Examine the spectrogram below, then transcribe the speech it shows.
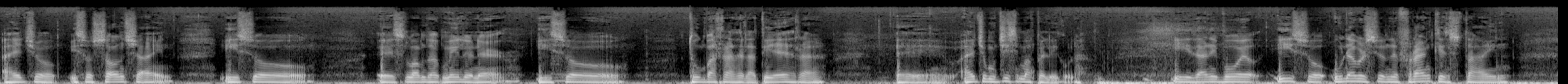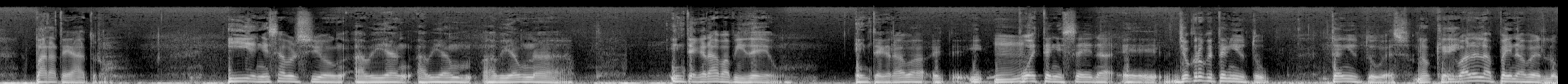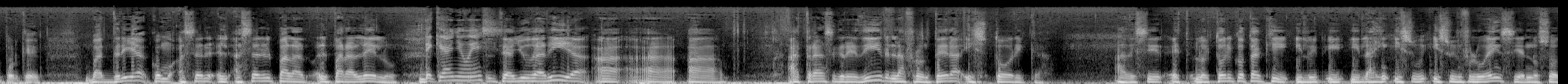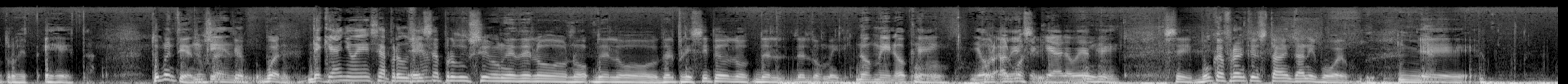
ha hecho, hizo Sunshine, hizo eh, Slumdog Millionaire, hizo Tumbas Ras de la Tierra, eh, ha hecho muchísimas películas. Y Danny Boyle hizo una versión de Frankenstein para teatro. Y en esa versión habían, habían, había una integraba video, integraba eh, y Mm. puesta en escena. eh, yo creo que está en YouTube. Está en YouTube eso. Ok. Y vale la pena verlo porque valdría como hacer el, hacer el, pala- el paralelo. ¿De qué año es? Te ayudaría a, a- a- a transgredir la frontera histórica. A decir, lo histórico está aquí y, lo- y- y la- y su, y su influencia en nosotros es, es esta. ¿Tú me entiendes? O sea Entiendo. que, bueno, ¿De qué año es esa producción? esa producción es de lo, no, de lo, del principio de lo- del, del 2000. 2000, ok. Ujú. Yo Por algo así. chequear, lo voy a- Ujú. Sí, busca Frankenstein, Danny Boyle. Eh,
